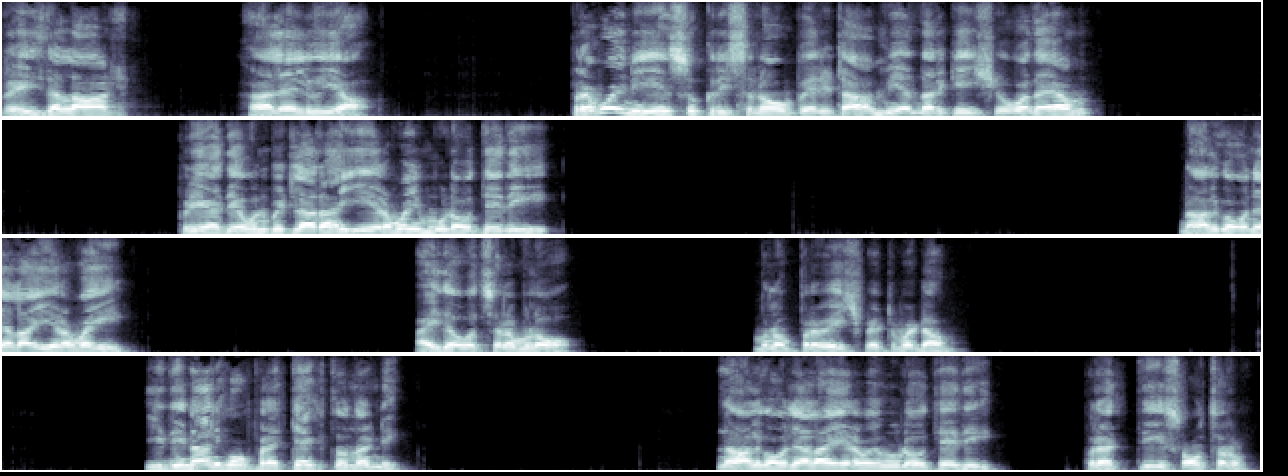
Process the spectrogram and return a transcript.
Praise the Lord hallelujah ప్రభు అయిన యేసుక్రీస్తునామం పేరిట మీ అందరికీ శుభోదయం. ప్రియ దేవుని బిడ్లారా ఇరవై మూడవ తేదీ నాలుగవ నెల ఇరవై ఐదవ వత్సరంలో మనం ప్రవేశపెట్టబడ్డాం. ఈ దినానికి ఒక ప్రత్యేకత ఉందండి. నాలుగవ నెల ఇరవై మూడవ తేదీ ప్రతి సంవత్సరం.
